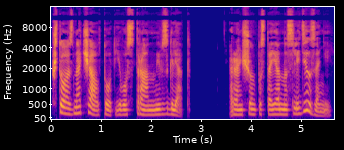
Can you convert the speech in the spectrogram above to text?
что означал тот его странный взгляд. Раньше он постоянно следил за ней.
